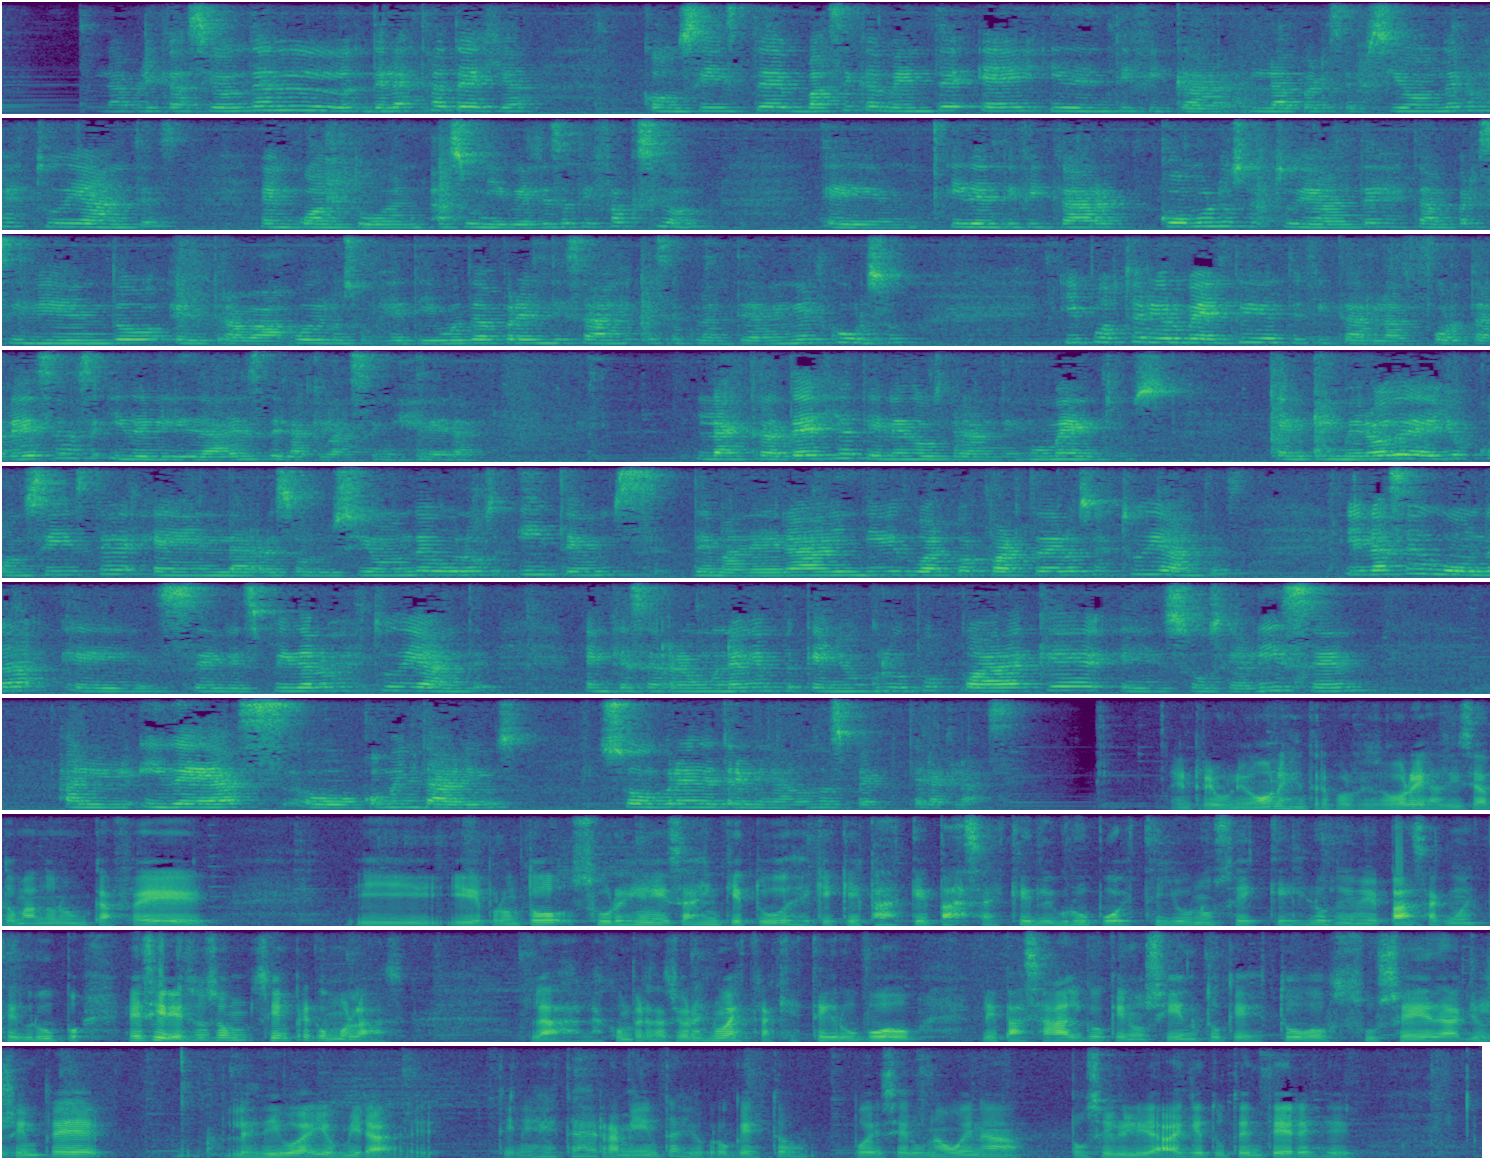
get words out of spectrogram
La aplicación de la estrategia consiste básicamente en identificar la percepción de los estudiantes en cuanto a su nivel de satisfacción, eh, identificar cómo los estudiantes están percibiendo el trabajo de los objetivos de aprendizaje que se plantean en el curso y posteriormente identificar las fortalezas y debilidades de la clase en general. La estrategia tiene dos grandes momentos. El primero de ellos consiste en la resolución de unos ítems de manera individual por parte de los estudiantes y la segunda eh, se les pide a los estudiantes en que se reúnan en pequeños grupos para que eh, socialicen ideas o comentarios sobre determinados aspectos de la clase. En reuniones entre profesores, así sea tomándonos un café, y, de pronto surgen esas inquietudes de que ¿qué, qué pasa, es que el grupo este yo no sé qué es lo que me pasa con este grupo. Es decir, eso son siempre como las, las, conversaciones nuestras, que a este grupo le pasa algo que no siento que esto suceda. Yo siempre les digo a ellos, mira, eh, tienes estas herramientas, yo creo que esto puede ser una buena posibilidad de que tú te enteres de,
